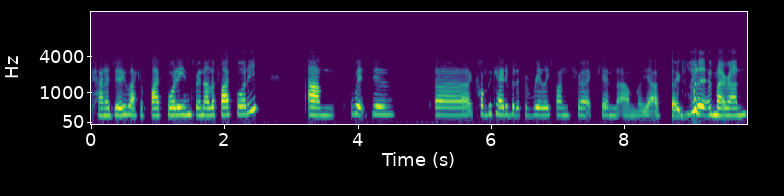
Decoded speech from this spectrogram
kind of do like a 540 into another 540, um, which is uh, complicated, but it's a really fun trick, and um, yeah, I was stoked to put it in my run.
